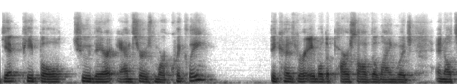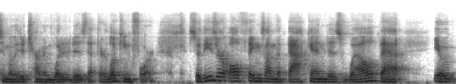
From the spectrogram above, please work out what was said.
get people to their answers more quickly because we're able to parse all of the language and ultimately determine what it is that they're looking for. So these are all things on the back end as well that you know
